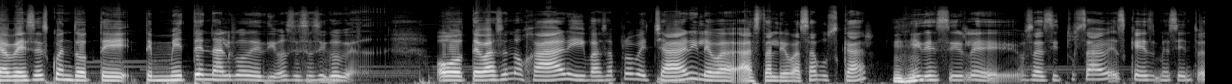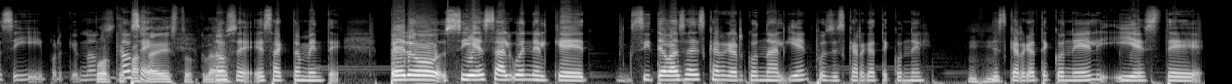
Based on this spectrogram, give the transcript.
a veces cuando te, te meten algo de Dios es así como... O te vas a enojar y vas a aprovechar y le va, hasta le vas a buscar y decirle, o sea, si tú sabes que me siento así, porque no, ¿Por qué pasa esto? Claro. No sé, exactamente. Pero si es algo en el que si te vas a descargar con alguien, pues descárgate con él. Descárgate con él y este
